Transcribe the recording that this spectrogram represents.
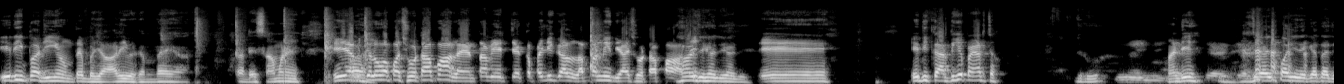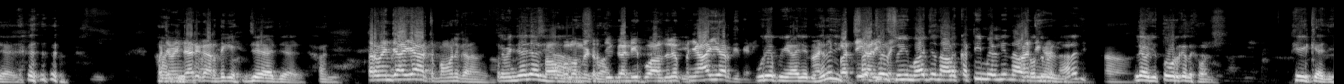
ਇਹਦੀ ਭਾਜੀ ਹੁਣ ਤੇ ਬਾਜ਼ਾਰ ਹੀ ਵਿਕੰਦਾ ਆ ਤੁਹਾਡੇ ਸਾਹਮਣੇ। ਇਹ ਆ ਵੀ ਚਲੋ ਆਪਾਂ ਛੋਟਾ ਭਾਅ ਲੈਣ ਤਾਂ ਵਿੱਚ ਇੱਕ ਪਹਿਲੀ ਗੱਲ ਲੱਭਣ ਨਹੀਂ ਦਿਆ ਛੋਟਾ ਭਾਅ ਤੇ। ਹਾਂਜੀ ਹਾਂਜੀ ਹਾਂਜੀ। ਤੇ ਇਹਦੀ ਕਰ ਦਈਏ 65 ਚ? ਜ਼ਰੂਰ। ਹਾਂਜੀ? ਜੈ ਭਾਜੀ ਨੇ ਕਹਤਾ ਜੈ 55 ਚ ਕਰ ਦਈਏ। ਜੈ ਜੈ ਹਾਂਜੀ। 53000 ਚ ਪਹੁੰਚ ਕਰਾਂਗੇ। 53000 ਜੀ 100 ਹਾਂ, ਕਿਲੋਮੀਟਰ ਦੀ। ਗੱਡੀ ਕੋ ਆਪਦੇ ਲਈ 50000 ਦੀ ਦੇਣੀ। ਪੂਰੇ 50 ਜੀ ਹੈ ਨਾ ਹਾਂਜੀ, ਜੀ। ਬੱਚੇ ਵਾਲੀ ਸੱਜਰ ਸੂਈ ਮੱਝ ਨਾਲ ਕੱਟੀ ਮਿਲਣੀ ਨਾਲ ਦੁੱਧ ਮਿਲਣਾ ਹੈ ਨਾ ਜੀ। ਹਾਂ। ਲਿਓ ਜੀ ਤੋੜ ਕੇ ਦਿਖਾਓ ਜੀ। ਠੀਕ ਹੈ ਜੀ।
